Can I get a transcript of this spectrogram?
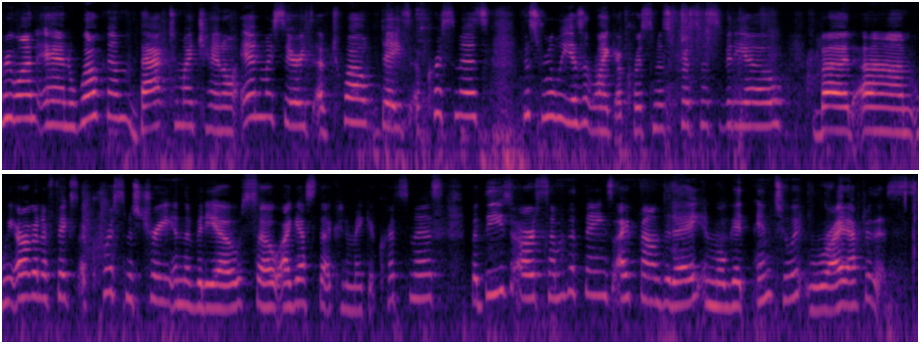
everyone and welcome back to my channel and my series of 12 days of Christmas. This really isn't like a Christmas Christmas video, but um, we are going to fix a Christmas tree in the video, so I guess that could make it Christmas. But these are some of the things I found today and we'll get into it right after this.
